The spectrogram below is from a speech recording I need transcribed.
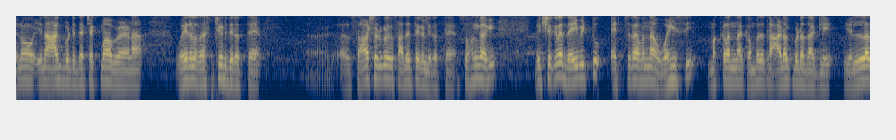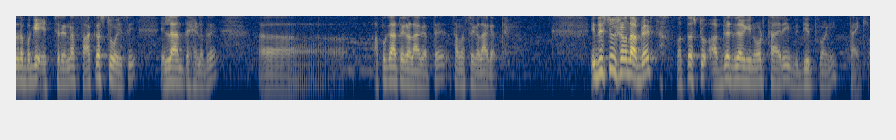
ಏನೋ ಏನೋ ಆಗಿಬಿಟ್ಟಿದೆ ಚೆಕ್ ಮಾಡಿಬಿಡೋಣ, ವೈರಲ್ ರಸ್ಟ್ ಹಿಡ್ದಿರುತ್ತೆ ಶಾರ್ಟ್ ಸಾಧ್ಯತೆಗಳಿರುತ್ತೆ. ಸೊ ಹಾಗಾಗಿ ವೀಕ್ಷಕರೇ, ದಯವಿಟ್ಟು ಎಚ್ಚರವನ್ನು ವಹಿಸಿ, ಮಕ್ಕಳನ್ನು ಕಂಬದ ಹತ್ರ ಆಡೋಕೆ ಬಿಡೋದಾಗಲಿ, ಎಲ್ಲದರ ಬಗ್ಗೆ ಎಚ್ಚರನ ಸಾಕಷ್ಟು ವಹಿಸಿ, ಇಲ್ಲ ಅಂತ ಹೇಳಿದ್ರೆ ಅಪಘಾತಗಳಾಗತ್ತೆ, ಸಮಸ್ಯೆಗಳಾಗತ್ತೆ. ಇದಿಷ್ಟು ಕ್ಷಣದ ಅಪ್ಡೇಟ್ಸ್ ಮತ್ತಷ್ಟು ಅಪ್ಡೇಟ್ಸ್ಗಾಗಿ ನೋಡ್ತಾ ಇರಿ. ವಿದ್ಯುತ್ ವಾಣಿ. ಥ್ಯಾಂಕ್ ಯು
